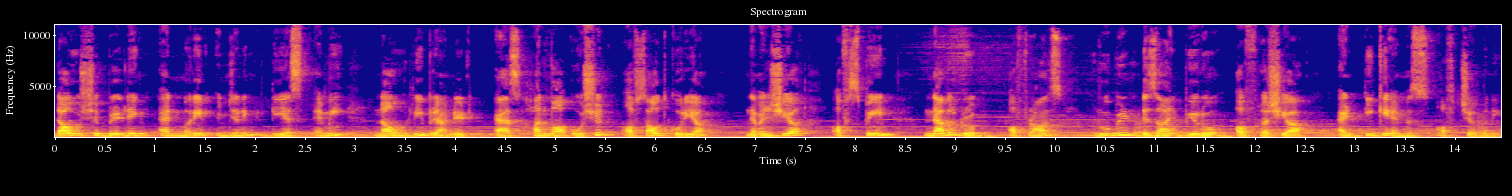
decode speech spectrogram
Daewoo Shipbuilding and Marine Engineering DSME, now rebranded as Hanwha Ocean of South Korea, Navantia of Spain, Naval Group of France, Rubin Design Bureau of Russia, and TKMS of Germany.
